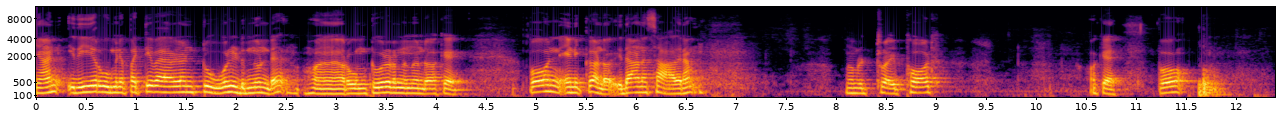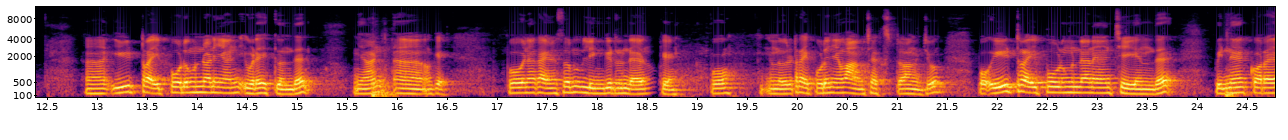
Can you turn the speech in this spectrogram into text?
ഞാൻ ഇത് ഈ റൂമിനെ പറ്റി വേറെ ടൂർ ഇടുന്നുണ്ട്. റൂം ടൂർ ഇടുന്നുണ്ട്. ഓക്കെ അപ്പോൾ എനിക്ക് കണ്ടോ ഇതാണ് സാധനം. നമ്മുടെ ട്രൈപ്പോഡ് ഓക്കെ അപ്പോൾ ഈ ട്രൈപ്പോഡ് കൊണ്ടാണ് ഞാൻ ഇവിടെ നിൽക്കുന്നത്. ഞാൻ ഓക്കെ അപ്പോൾ ഞാൻ കഴിഞ്ഞ ദിവസം ലിങ്ക് ഇട്ടിട്ടുണ്ടായിരുന്നു. ഓക്കെ അപ്പോൾ ഒരു ട്രൈപ്പോഡ് ഞാൻ വാങ്ങിച്ചു എക്സ്ട്രാ വാങ്ങിച്ചു. അപ്പോൾ ഈ ട്രൈപ്പോഡ് കൊണ്ടാണ് ഞാൻ ചെയ്യുന്നത്. പിന്നെ കുറേ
